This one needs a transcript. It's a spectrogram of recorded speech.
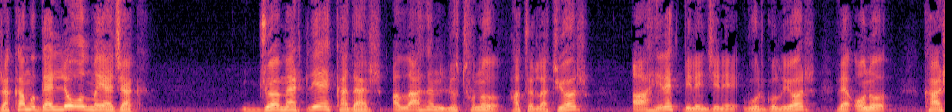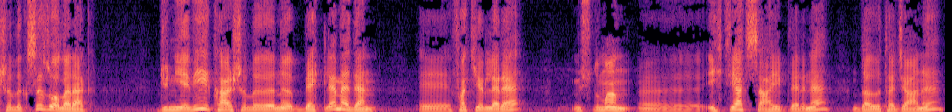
rakamı belli olmayacak cömertliğe kadar Allah'ın lütfunu hatırlatıyor, ahiret bilincini vurguluyor ve onu karşılıksız olarak dünyevi karşılığını beklemeden e, fakirlere, Müslüman e, ihtiyaç sahiplerine dağıtacağını,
